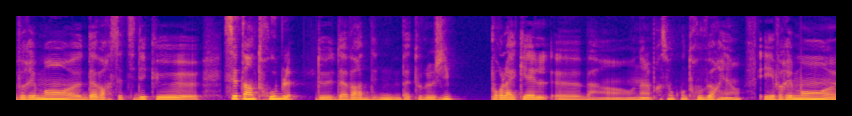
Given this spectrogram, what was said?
vraiment euh, d'avoir cette idée que euh, c'est un trouble, d'avoir une pathologie pour laquelle euh, ben, on a l'impression qu'on trouve rien. Et vraiment,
